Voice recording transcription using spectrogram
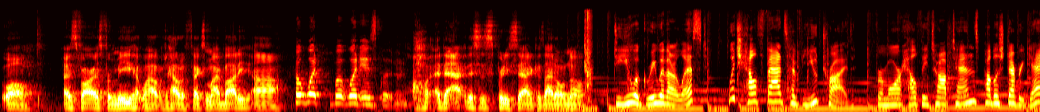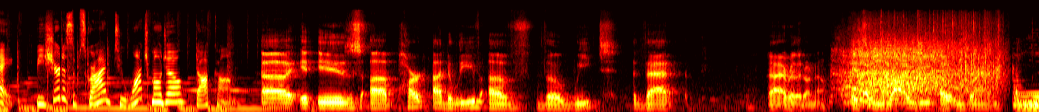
Well, as far as for me, how, how it affects my body, uh, But what but what is gluten? oh, that, this is pretty sad because I don't know. Do you agree with our list? Which health fads have you tried? For more healthy top 10s published every day, be sure to subscribe to WatchMojo.com. Uh, it is a part, I believe, of the wheat that. I really don't know. It's in rye, wheat, oat, and bran.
